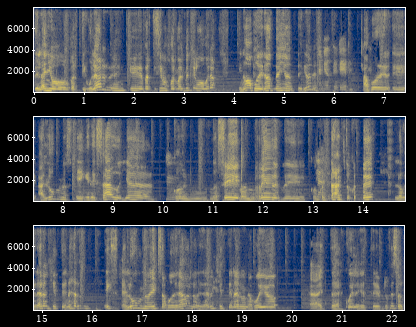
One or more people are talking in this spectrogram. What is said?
del año particular en que participamos formalmente como apoderados, sino apoderados de años anteriores. Años anteriores. Apoder, eh, alumnos egresados ya con, no sé, con redes, de, con contactos, con redes, lograron gestionar, ex alumnos, ex apoderados, lograron gestionar un apoyo a esta escuela y a este profesor.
